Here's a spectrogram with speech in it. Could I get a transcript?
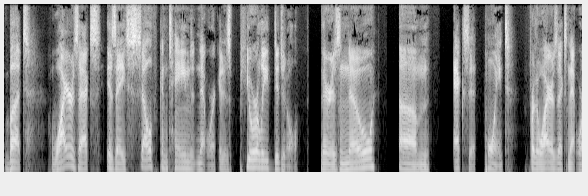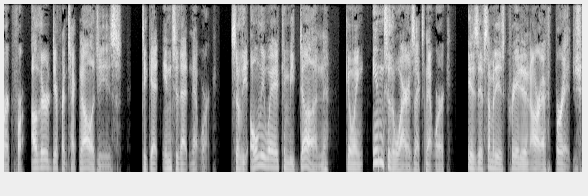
but WiresX is a self-contained network. It is purely digital. There is no, um, exit point for the WiresX network for other different technologies to get into that network. So the only way it can be done going into the WiresX network is if somebody has created an RF bridge.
